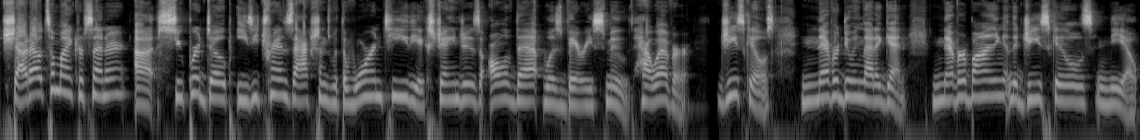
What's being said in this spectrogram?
Shout out to Micro Center. Uh, super dope, easy transactions with the warranty, the exchanges, all of that was very smooth. However, G Skills, never doing that again. Never buying the G Skills Neo.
